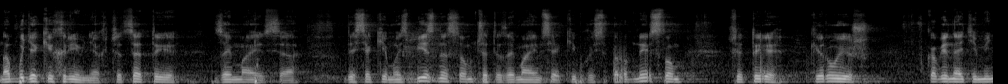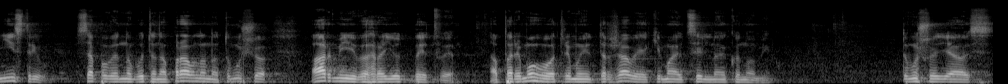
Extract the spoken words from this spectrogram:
на будь-яких рівнях. Чи це ти займаєшся десь якимось бізнесом, чи ти займаєшся якимось виробництвом, чи ти керуєш в кабінеті міністрів. Все повинно бути направлено, тому що армії виграють битви, а перемогу отримують держави, які мають сильну економіку. Тому що я ось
